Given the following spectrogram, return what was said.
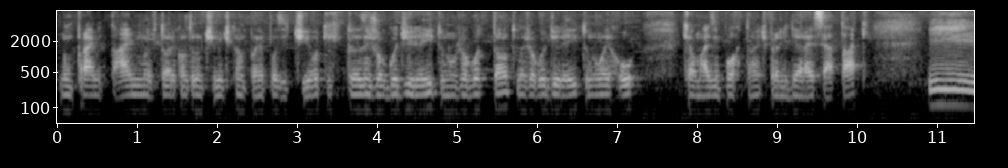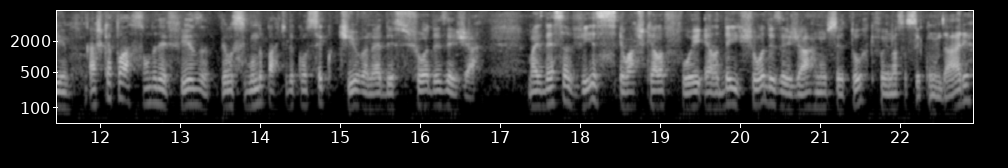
num prime time, uma vitória contra um time de campanha positiva, que Cousins jogou direito, não jogou tanto, mas jogou direito, não errou, que é o mais importante para liderar esse ataque. E acho que a atuação da defesa, pela segunda partida consecutiva, né, deixou a desejar mas dessa vez eu acho que ela foi, ela deixou a desejar num setor que foi nossa secundária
